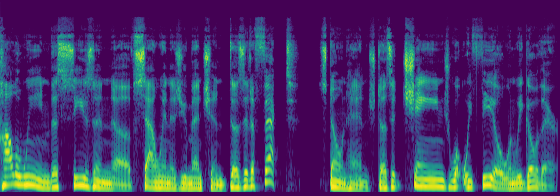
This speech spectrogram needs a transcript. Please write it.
Halloween, this season of Samhain, as you mentioned, does it affect Stonehenge? Does it change what we feel when we go there?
